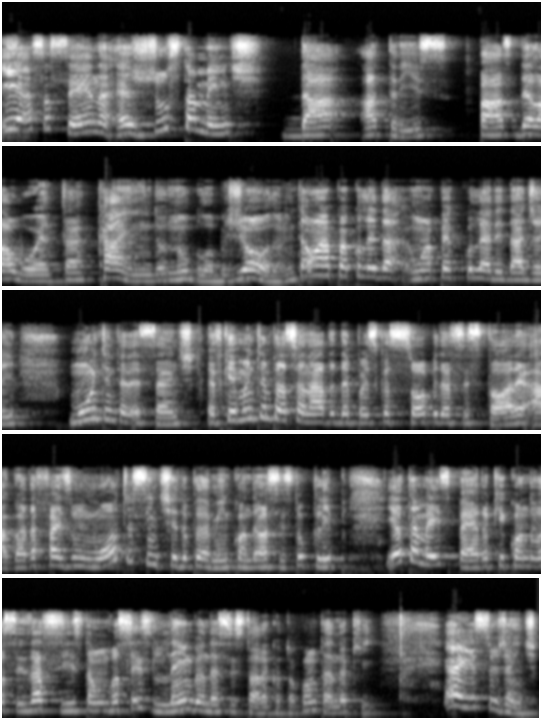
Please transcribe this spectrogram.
E essa cena é justamente da atriz Paz de la Huerta caindo no Globo de Ouro. Então é uma peculiaridade, uma peculiaridade aí muito interessante. Eu fiquei muito impressionado depois que eu soube dessa história. Agora faz um outro sentido para mim quando eu assisto o clipe. E eu também espero que quando vocês assistam, vocês lembrem dessa história que eu tô contando aqui. É isso, gente.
